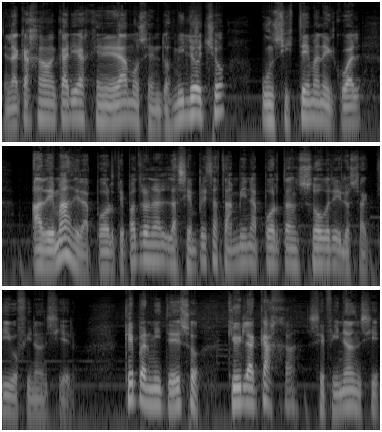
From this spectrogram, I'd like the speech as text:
En la caja bancaria generamos en 2008 un sistema en el cual, además del aporte patronal, las empresas también aportan sobre los activos financieros. ¿Qué permite eso? Que hoy la caja se financie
